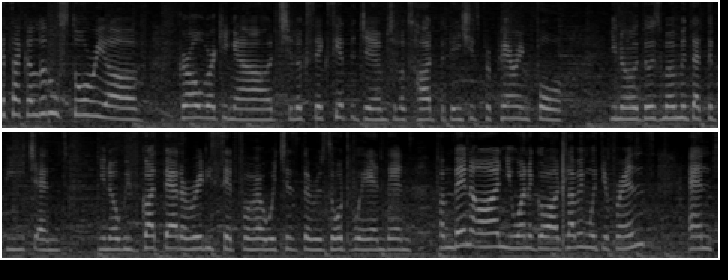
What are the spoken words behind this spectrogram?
it's like a little story of girl working out. She looks sexy at the gym. She looks hot, but then she's preparing for you know those moments at the beach and you know we've got that already set for her which is the resort wear and then from then on you want to go out clubbing with your friends and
